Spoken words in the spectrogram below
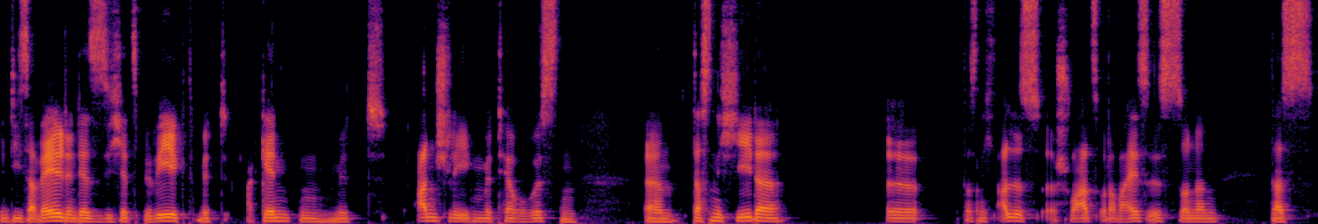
in dieser Welt, in der sie sich jetzt bewegt, mit Agenten, mit Anschlägen, mit Terroristen, ähm, dass nicht jeder, äh, dass nicht alles äh, schwarz oder weiß ist, sondern dass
